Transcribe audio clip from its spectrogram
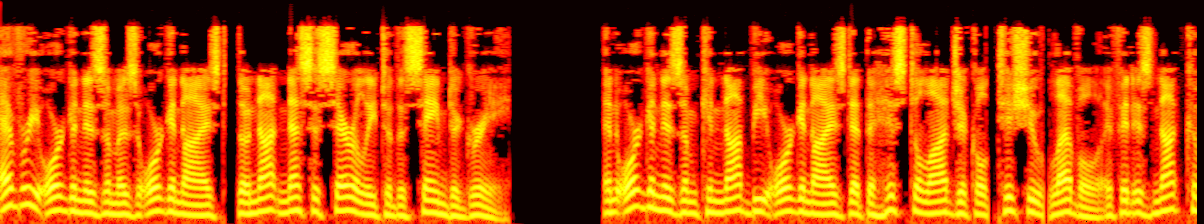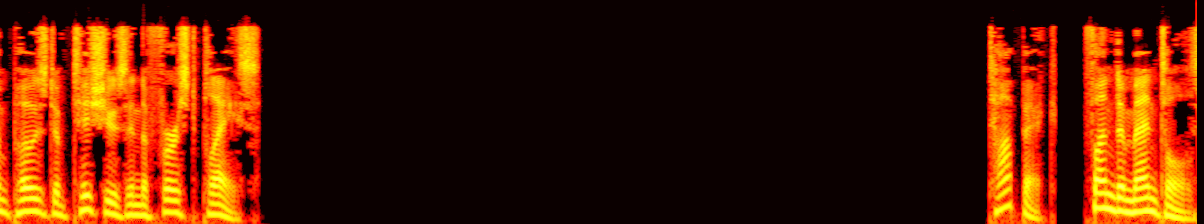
Every organism is organized, though not necessarily to the same degree. An organism cannot be organized at the histological tissue level if it is not composed of tissues in the first place. Fundamentals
